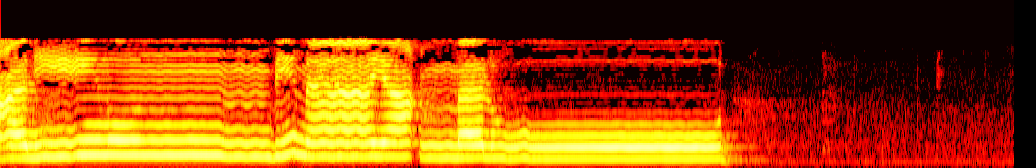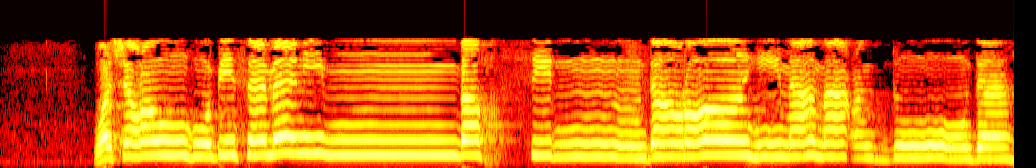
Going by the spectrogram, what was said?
عليم بما يعملون. وشروه بثمن بخس دراهم معدودة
